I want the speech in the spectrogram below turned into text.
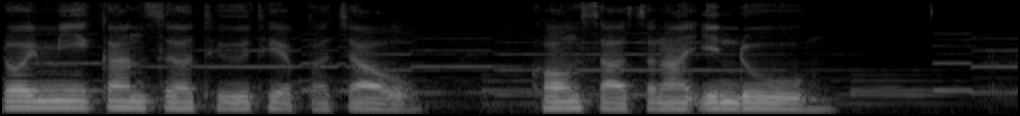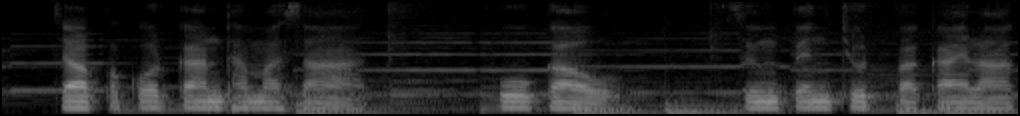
โดยมีการเสือถือเทพเจ้าของศาสนาอินดู จากปรากฏการธรรมศาสตร์ ภูเก่า ซึ่งเป็นจุดประกายหลัก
